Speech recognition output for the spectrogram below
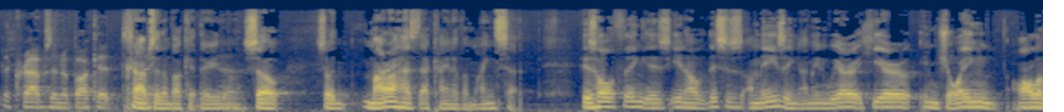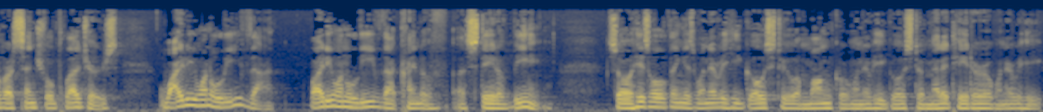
the crabs in a bucket. Crabs in a bucket. There you Yeah. go. So so Mara has that kind of a mindset. His whole thing is, you know, this is amazing. I mean, we are here enjoying all of our sensual pleasures. Why do you want to leave that? Why do you want to leave that kind of uh, state of being? So his whole thing is whenever he goes to a monk or whenever he goes to a meditator or whenever he,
